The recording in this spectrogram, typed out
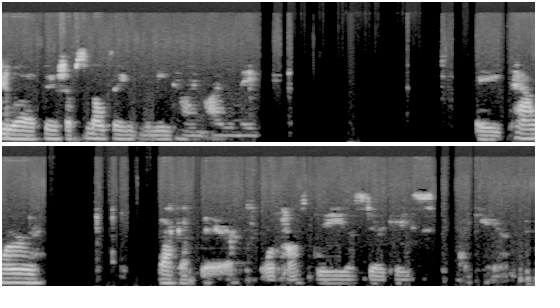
to uh, finish up smelting. In the meantime, I will make a tower back up there, or possibly a staircase if I can.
